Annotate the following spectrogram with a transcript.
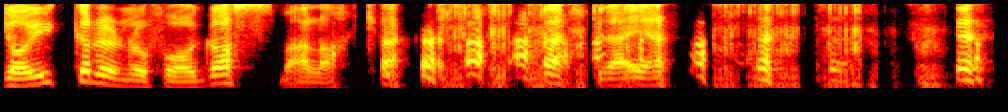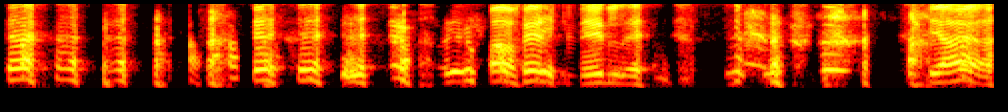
Joiker du noe for orgasme, eller? Hva er greia? Det var helt nydelig. Ja, ja.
